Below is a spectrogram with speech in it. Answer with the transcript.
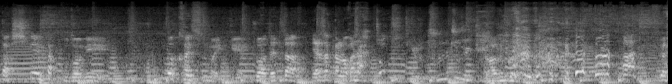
딱 시계를 딱 보더니 딱 카리스마 있게 좋아 됐다. 야자 깔러 가자. 점수 뒤로 줄줄 이렇게 가는 거야 야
